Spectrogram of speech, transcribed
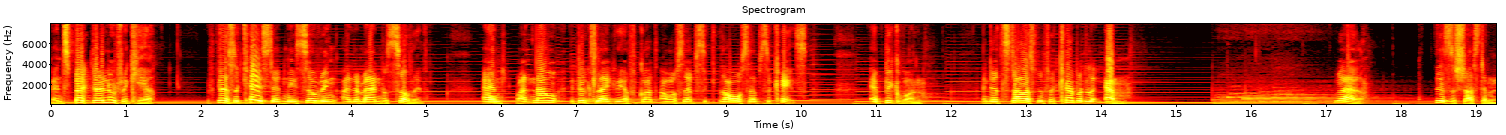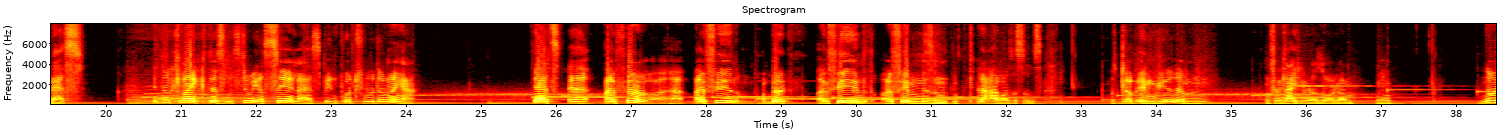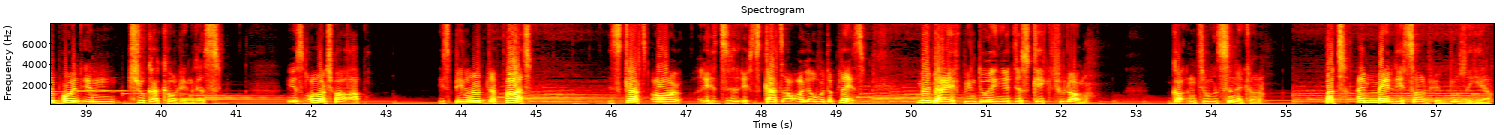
Inspector Ludwig here. If there's a case that needs solving, I demand to solve it. And right now, it looks like we have got ourselves, ourselves a case. A big one. And it starts with a capital M. Well, this is just a mess. It looks like this mysterious sailor has been put through the ringer. That's, uh, I feel, uh, I feel, Euphem Euphemism. Keine Ahnung, was ist das? Ich glaube irgendwie ähm, ein Vergleich oder so. Oder, hm. No point in sugarcoating this. He's all tore up. He's been ripped apart. His guts all his, his guts are all over the place. Maybe I've been doing this gig too long. Gotten too cynical. But I'm mainly sorry for Boozy here.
